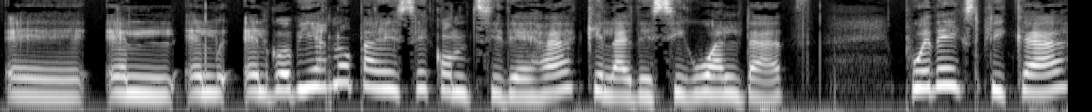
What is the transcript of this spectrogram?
el, el, el gobierno parece considerar que la desigualdad puede explicar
